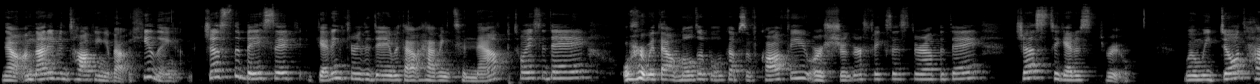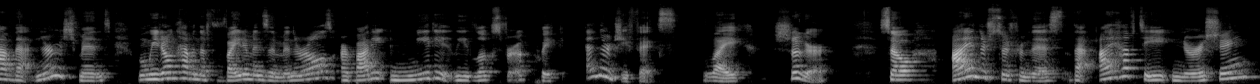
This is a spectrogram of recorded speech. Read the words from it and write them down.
Now, I'm not even talking about healing, just the basic getting through the day without having to nap twice a day or without multiple cups of coffee or sugar fixes throughout the day, just to get us through. When we don't have that nourishment, when we don't have enough vitamins and minerals, our body immediately looks for a quick energy fix, like sugar. So I understood from this that I have to eat nourishing,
